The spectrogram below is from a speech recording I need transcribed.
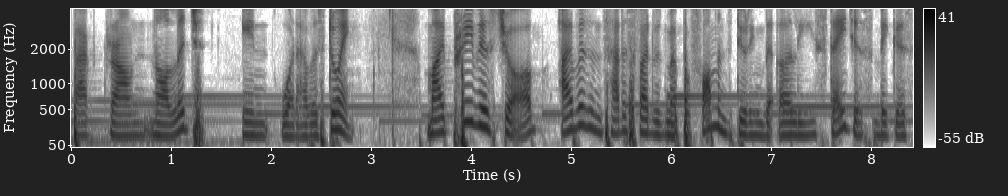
background knowledge in what I was doing. My previous job, I wasn't satisfied with my performance during the early stages because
